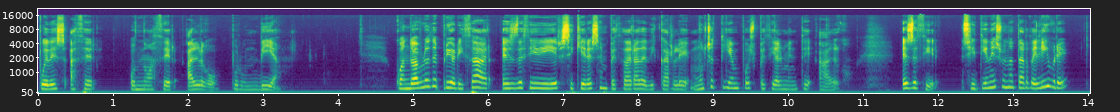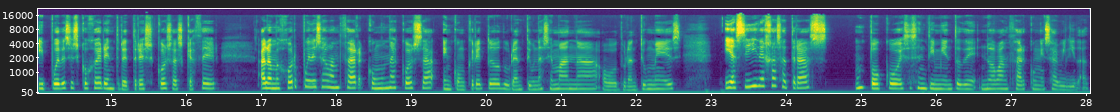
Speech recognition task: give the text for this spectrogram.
Puedes hacer o no hacer algo por un día. Cuando hablo de priorizar es decidir si quieres empezar a dedicarle mucho tiempo especialmente a algo. Es decir, si tienes una tarde libre y puedes escoger entre tres cosas que hacer, a lo mejor puedes avanzar con una cosa en concreto durante una semana o durante un mes y así dejas atrás un poco ese sentimiento de no avanzar con esa habilidad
